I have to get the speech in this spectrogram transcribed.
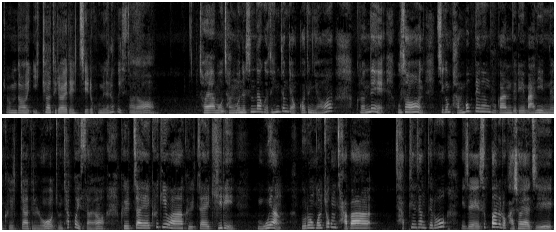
좀 더 익혀 드려야 될지를 고민을 하고 있어요. 저야 뭐 장문을 쓴다고 해서 힘든 게 없거든요. 그런데 우선 지금 반복되는 구간들이 많이 있는 글자들로 좀 찾고 있어요. 글자의 크기와 글자의 길이, 모양, 이런 걸 조금 잡아, 잡힌 상태로 이제 습관으로 가셔야지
